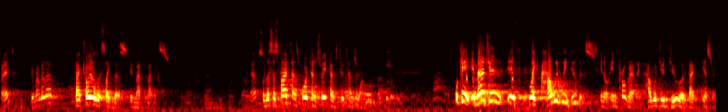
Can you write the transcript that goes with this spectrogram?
right? You remember that? Factorial looks like this in mathematics. Yeah, so this is 5 times 4 times 3 times 2 times 1. Okay, imagine if, like, how would we do this, you know, in programming? How would you do a fact? Yes, sir.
